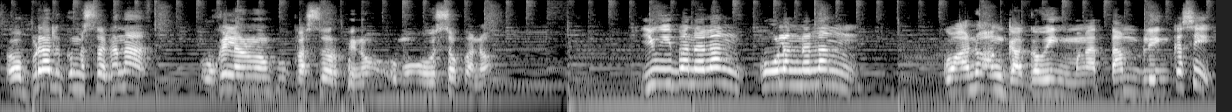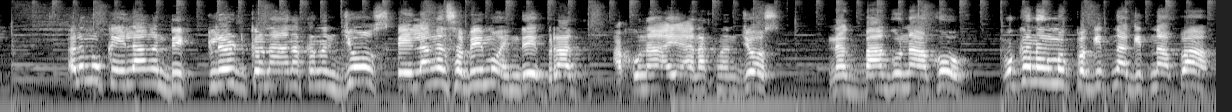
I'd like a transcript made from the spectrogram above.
Oh, Brad, kumusta ka na? Okay lang naman po, pastor. Pino, umuusok, ano? Yung iba na lang, kulang na lang kung ano ang gagawing mga tumbling. Kasi, alam mo, kailangan declared ka na anak ka ng Diyos. Kailangan sabi mo, hindi, Brad, ako na ay anak ng Diyos. Nagbago na ako. Huwag ka nang magpagitna-gitna pa.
